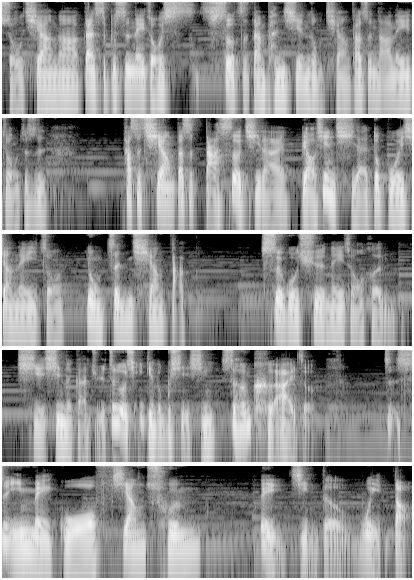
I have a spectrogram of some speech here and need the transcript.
手枪啊，但是不是那种会射子弹喷血那种枪，他是拿那一种，就是它是枪，但是打射起来表现起来都不会像那一种用真枪打射过去的那一种很血腥的感觉。这个游戏一点都不血腥，是很可爱的，这是以美国乡村背景的味道。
